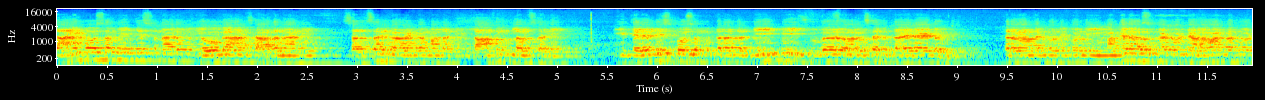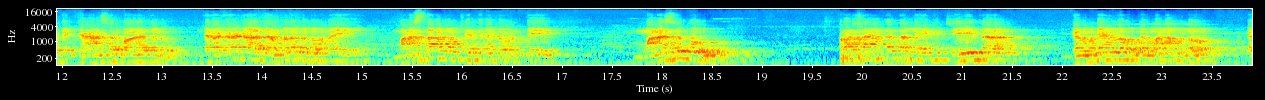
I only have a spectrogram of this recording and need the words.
దానికోసం ఏం చేస్తున్నారు? యోగా సాధన అని సత్సంగ కార్యక్రమాలని లాఫింగ్ క్లబ్స్ అని ఈ థెరపీస్ కోసం తర్వాత బీపీ షుగర్ అల్సర్ థైరాయిడ్ తర్వాత కొన్ని కొన్ని ఈ మధ్యలో వస్తున్నటువంటి అలవాట్లతోటి క్యాన్సర్ బాధితులు అంటే రకరకాల జబ్బులకు లోనై మనస్తాపం చెందినటువంటి మనసుకు ప్రశాంతత లేని జీవిత గమ్యంలో గమనంలో ఒక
